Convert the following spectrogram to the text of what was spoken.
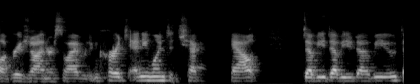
every genre. So I would encourage anyone to check out www.bpo.org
